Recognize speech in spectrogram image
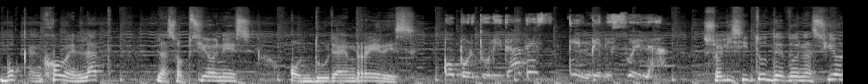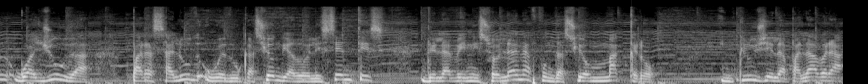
Busca en JovenLat las opciones Honduras en redes. Oportunidades en Venezuela. Solicitud de donación o ayuda para salud u educación de adolescentes de la venezolana Fundación Macro. Incluye la palabra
